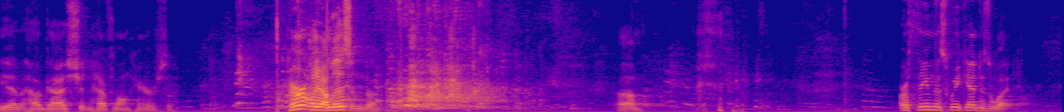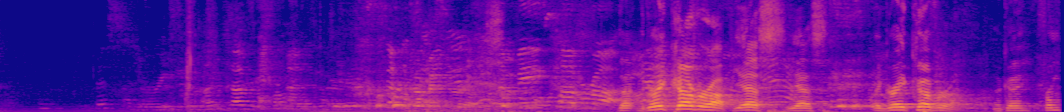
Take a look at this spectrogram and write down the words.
Yeah, how guys shouldn't have long hair. So apparently, I listened. Um, our theme this weekend is what? Big cover up. The, the great cover up. Yes, yes. The great cover up. Okay? From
